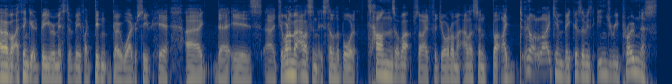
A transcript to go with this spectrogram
However, I think it would be remiss of me if I didn't go wide receiver here. Uh, there is uh, Geronimo Allison is still on the board tons of upside for Geronimo Allison, but I do not like him because of his injury proneness.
